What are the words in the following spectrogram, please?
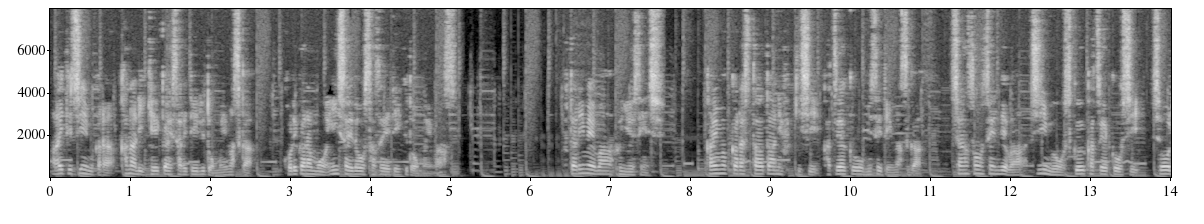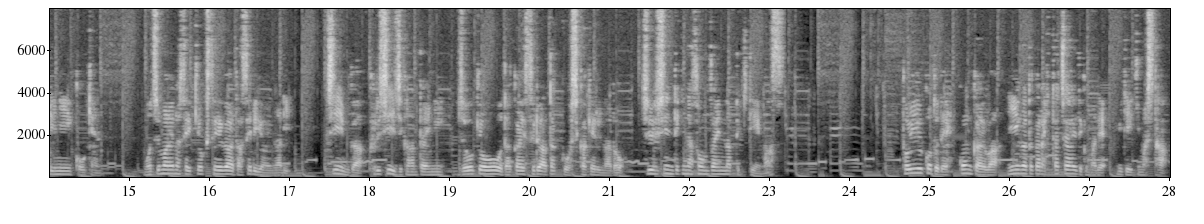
相手チームからかなり警戒されていると思いますが、これからもインサイドを支えていくと思います。2人目は不入選手。開幕からスターターに復帰し活躍を見せていますが、シャンソン戦ではチームを救う活躍をし、勝利に貢献。持ち前の積極性が出せるようになり、チームが苦しい時間帯に状況を打開するアタックを仕掛けるなど、中心的な存在になってきています。ということで、今回は新潟から日立ハイテクまで見ていきました。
